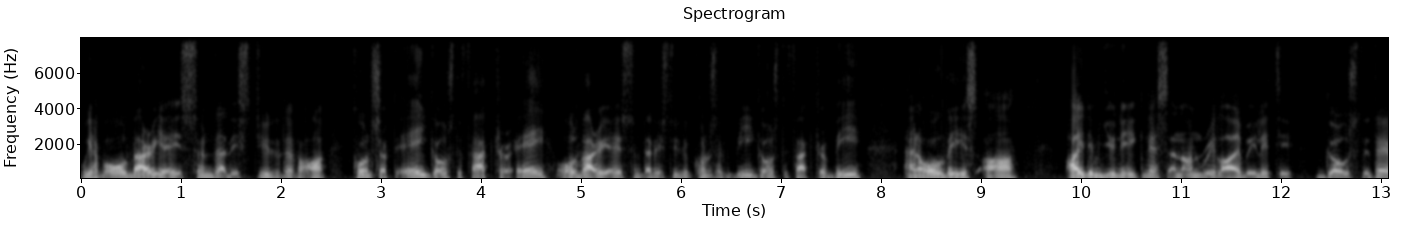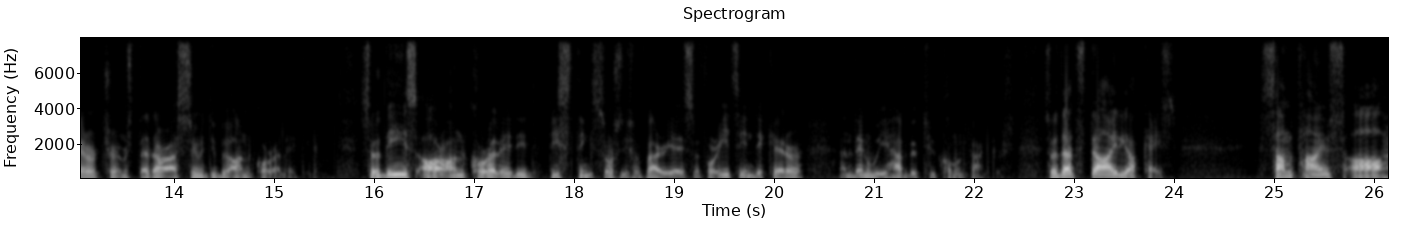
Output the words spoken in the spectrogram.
We have all variation that is due to the uh, construct A goes to factor A, all variation that is due to construct B goes to factor B, and all these are item uniqueness and unreliability goes to the error terms that are assumed to be uncorrelated. So these are uncorrelated distinct sources of variation for each indicator and then we have the two common factors. So that's the ideal case. Sometimes uh,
